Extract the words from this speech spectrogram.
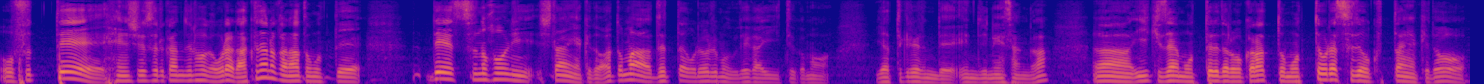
を振って編集する感じの方が俺は楽なのかなと思って、で、素の方にしたんやけど、あとまあ絶対俺よりも腕がいいっていうかもう、やってくれるんで、エンジニアさんが。うん、いい機材持ってるだろうからと思って俺は素で送ったんやけど、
